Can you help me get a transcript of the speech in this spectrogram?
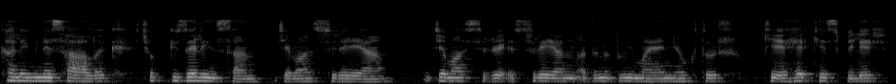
Kalemine sağlık. Çok güzel insan Cemal Süreya. Cemal Süre Süreya'nın adını duymayan yoktur ki herkes bilir.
